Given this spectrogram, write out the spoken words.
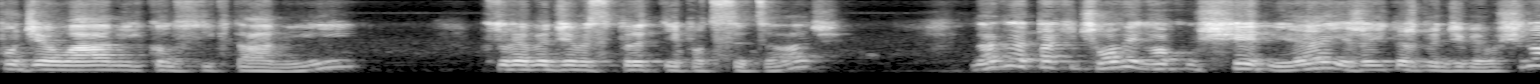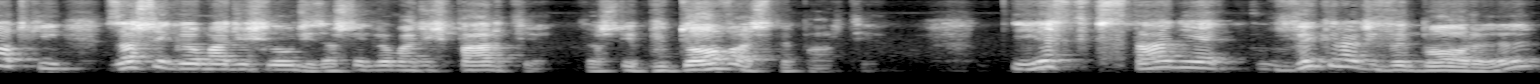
podziałami, konfliktami, które będziemy sprytnie podsycać, nagle taki człowiek wokół siebie, jeżeli też będzie miał środki, zacznie gromadzić ludzi, zacznie gromadzić partie, zacznie budować te partie. I jest w stanie wygrać wybory,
